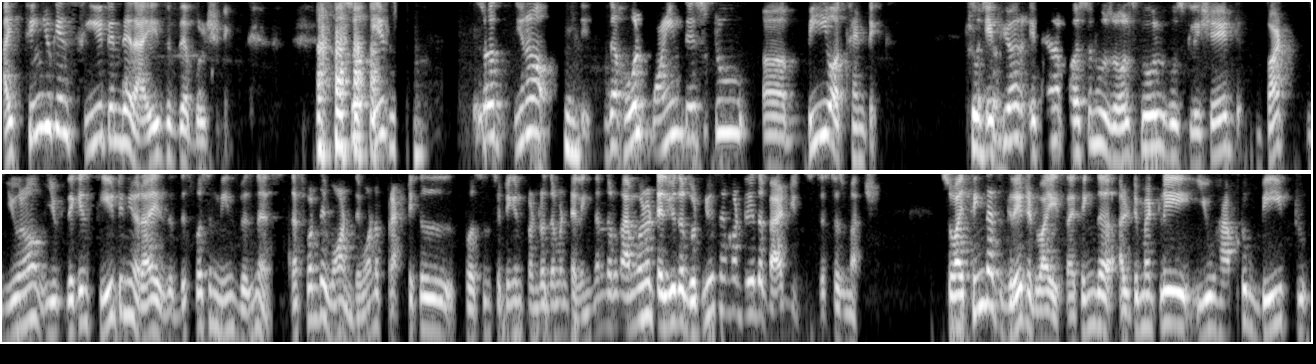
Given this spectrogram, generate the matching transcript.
I think you can see it in their eyes if they're bullshitting. so, if so, you know, the whole point is to uh, be authentic so if you're if you're a person who's old school, who's cliched, but you know you they can see it in your eyes that this person means business. That's what they want. They want a practical person sitting in front of them and telling them that I'm going to tell you the good news. I'm going to tell you the bad news just as much. So I think that's great advice. I think that ultimately you have to be true.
